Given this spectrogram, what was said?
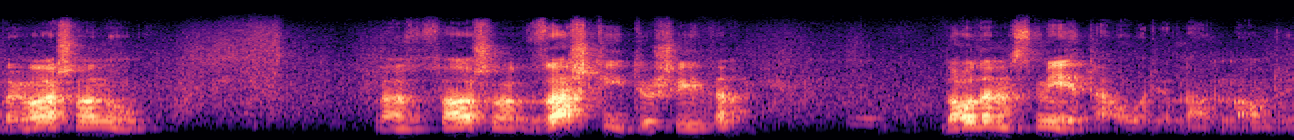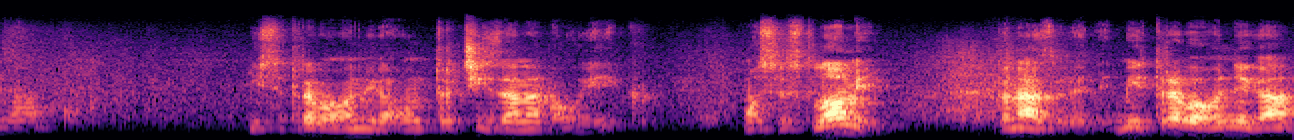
da gledaš na onu, da nas gledaš na ono, zaštitio šetana, da ovdje nam smijeta ovdje na, na ovom dunjavku. Mi se treba od njega, on trči za nama uvijek. On se slomi da nas zavede. Mi treba od njega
